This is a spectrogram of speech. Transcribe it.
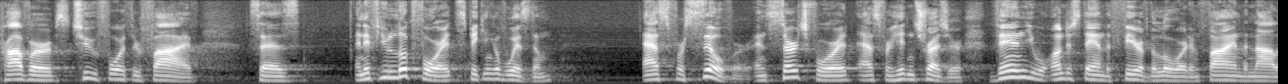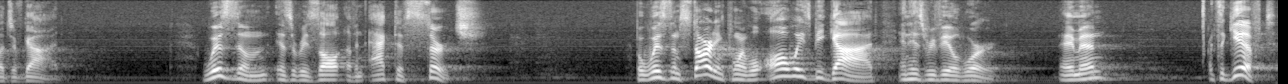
Proverbs 2 4 through 5 says, And if you look for it, speaking of wisdom, as for silver, and search for it as for hidden treasure, then you will understand the fear of the Lord and find the knowledge of God. Wisdom is a result of an active search. But wisdom's starting point will always be God and His revealed word. Amen? It's a gift,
